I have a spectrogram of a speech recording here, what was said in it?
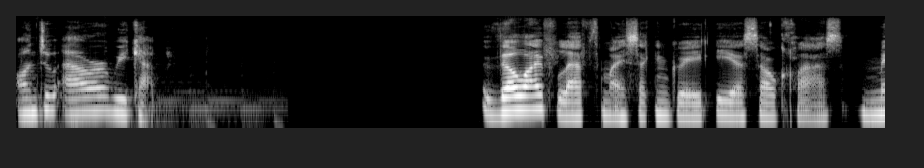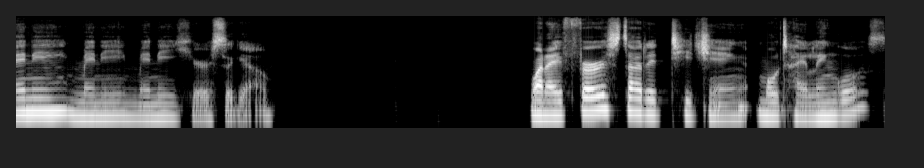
onto our recap. Though I've left my second grade ESL class many, many, many years ago, when I first started teaching multilinguals,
